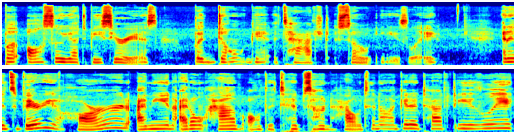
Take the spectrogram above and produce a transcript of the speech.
but also you have to be serious. But don't get attached so easily. And it's very hard. I mean, I don't have all the tips on how to not get attached easily.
